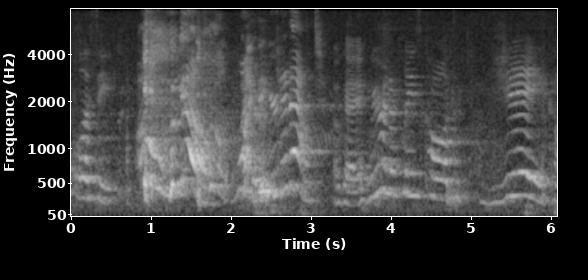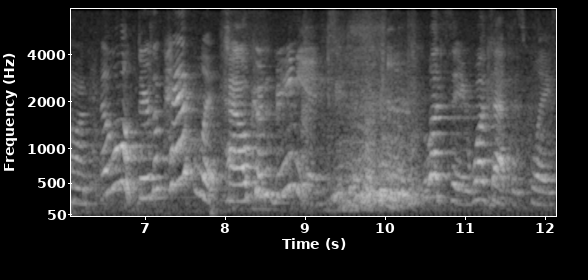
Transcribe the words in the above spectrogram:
well, let's see. Oh, Miguel! I figured it Okay. We're in a place called J-Con. And look, there's a pamphlet. How convenient. Let's see, what's at this place?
